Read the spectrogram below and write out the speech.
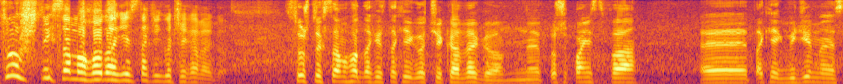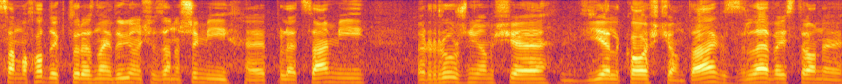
Cóż w tych samochodach jest takiego ciekawego? Cóż w tych samochodach jest takiego ciekawego? Proszę Państwa, tak jak widzimy, samochody, które znajdują się za naszymi e, plecami, różnią się wielkością. Tak? Z lewej strony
